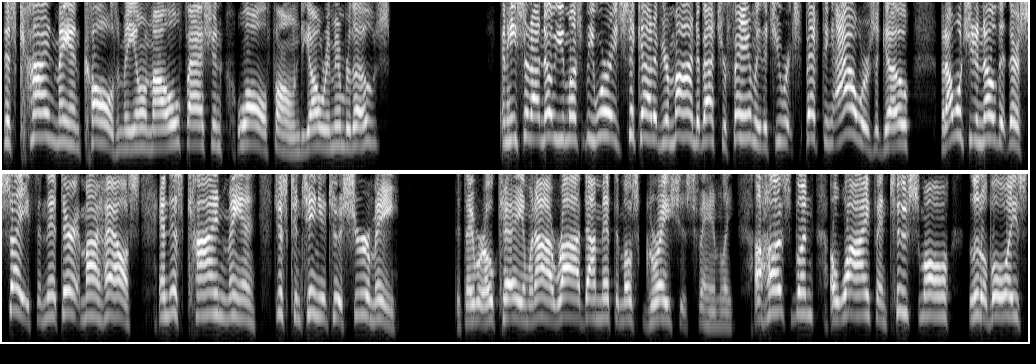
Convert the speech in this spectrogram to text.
this kind man called me on my old fashioned wall phone. Do y'all remember those? And he said, I know you must be worried, sick out of your mind about your family that you were expecting hours ago, but I want you to know that they're safe and that they're at my house. And this kind man just continued to assure me that they were okay. And when I arrived, I met the most gracious family a husband, a wife, and two small little boys.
